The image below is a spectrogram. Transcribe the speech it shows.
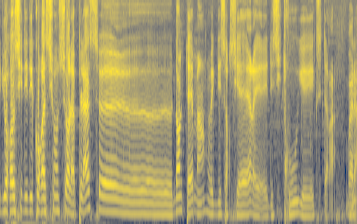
Il y aura aussi des décorations sur la place euh, dans le thème, hein, avec des sorcières et des citrouilles, et etc. Voilà.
